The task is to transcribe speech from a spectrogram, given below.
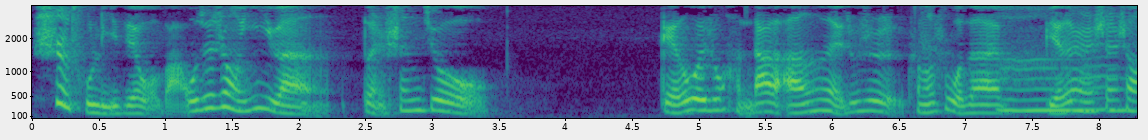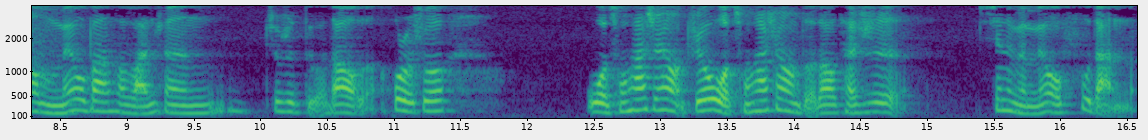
试图理解我吧，我觉得这种意愿本身就给了我一种很大的安慰，就是可能是我在别的人身上没有办法完全就是得到的，或者说，我从他身上只有我从他身上得到才是心里面没有负担的。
